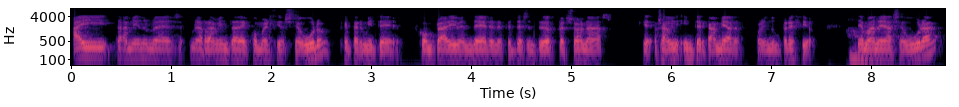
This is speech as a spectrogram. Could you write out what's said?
Hay también una, una, herramienta de comercio seguro que permite comprar y vender NFTs entre dos personas, que, o sea, intercambiar poniendo un precio de manera segura.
